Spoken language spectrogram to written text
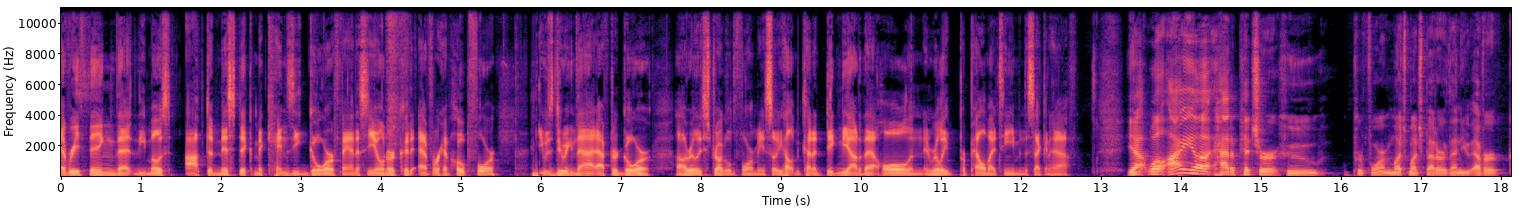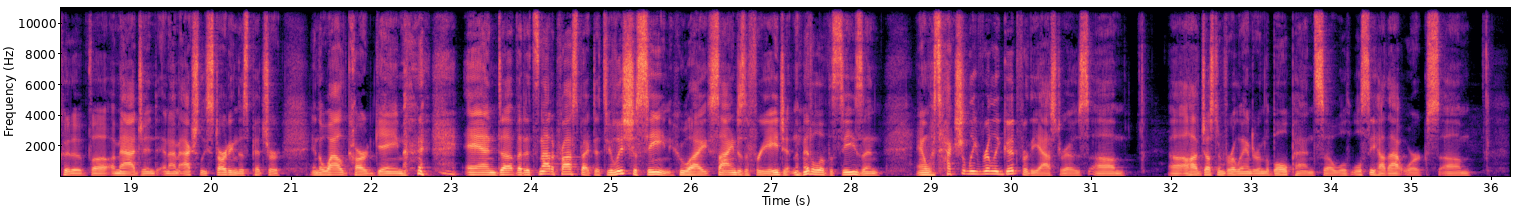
everything that the most optimistic Mackenzie Gore fantasy owner could ever have hoped for. He was doing that after Gore uh, really struggled for me. So he helped me kind of dig me out of that hole and, and really propel my team in the second half. Yeah, well, I uh, had a pitcher who performed much much better than you ever could have uh, imagined and i'm actually starting this pitcher in the wild card game and uh, but it's not a prospect it's Jhoulys Chacin who i signed as a free agent in the middle of the season and was actually really good for the astros um, uh, i'll have justin verlander in the bullpen so we'll, we'll see how that works um,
